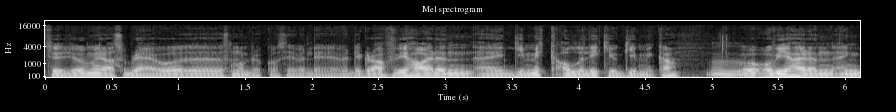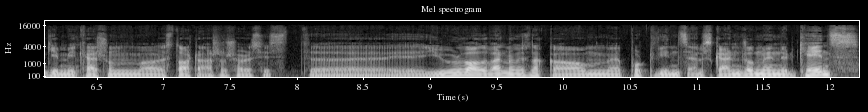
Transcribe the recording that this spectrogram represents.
studio, Maria, så blir jeg jo, som man bruker å si, veldig, veldig glad. For vi har en uh, gimmick. Alle liker jo gimmicker. Mm. Og, og, vi har en, en, gimmick her som starta her så sjøl sist uh, jul, var det vel, når vi snakka om portvinselskeren John Maynard Kanes.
